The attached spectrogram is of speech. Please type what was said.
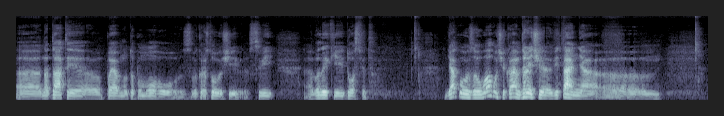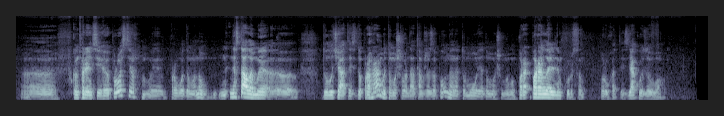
е, надати е, певну допомогу, використовуючи свій е, великий досвід. Дякую за увагу. Чекаємо. До речі, вітання е, е, в конференції Геопростір. Ми проводимо. Ну, не стали ми е, долучатись до програми, тому що вона там вже заповнена. Тому я думаю, що ми будемо паралельним курсом рухатись. Дякую за увагу.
